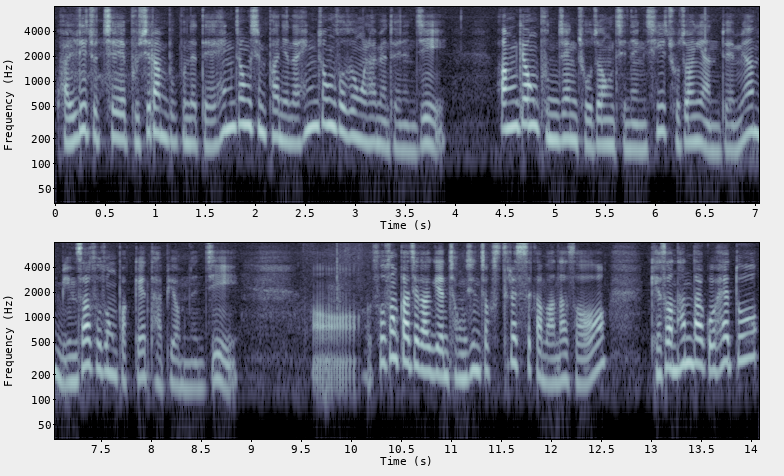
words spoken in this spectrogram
관리 주체의 부실한 부분에 대해 행정 심판이나 행정 소송을 하면 되는지 환경 분쟁 조정 진행 시 조정이 안 되면 민사 소송밖에 답이 없는지 어, 소송까지 가기엔 정신적 스트레스가 많아서 개선한다고 해도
